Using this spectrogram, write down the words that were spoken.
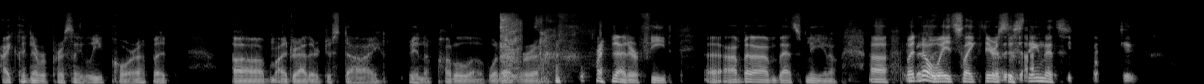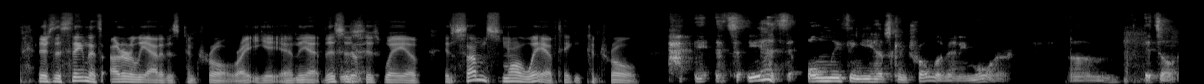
I could never personally leave Cora, but um, I'd rather just die in a puddle of whatever right at her feet. Uh, but um, that's me, you know. Uh, but no, it's like there's this thing that's there's this thing that's utterly out of his control, right? He, and yet this is his way of, in some small way, of taking control. it's yeah, it's the only thing he has control of anymore. Um, it's all,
